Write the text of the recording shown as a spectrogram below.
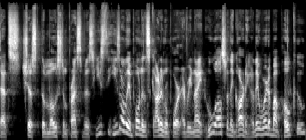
that's just the most impressive is he's he's on the opponent's scouting report every night. Who else are they guarding? Are they worried about Poku?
